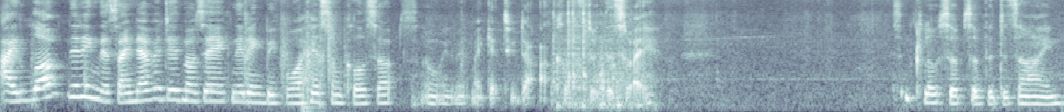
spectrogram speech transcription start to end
I love knitting this. I never did mosaic knitting before. Here's some close-ups. Oh, wait a minute, it might get too dark. Let's do it this way. Some close-ups of the design.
